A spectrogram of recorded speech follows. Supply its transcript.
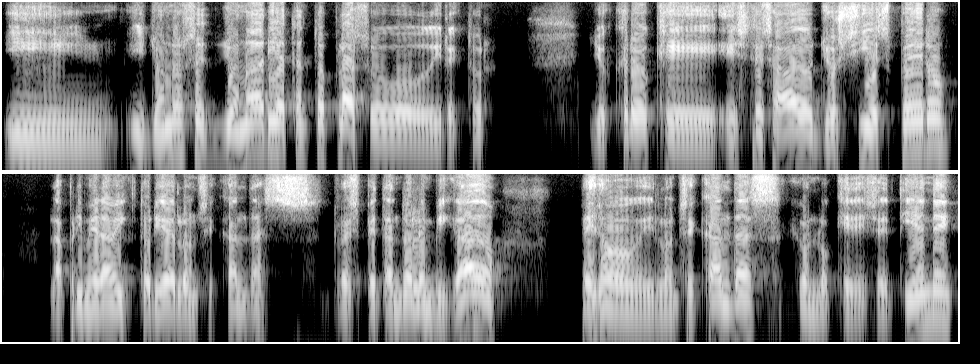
Y, yo no sé, yo no daría tanto plazo, director. Yo creo que este sábado yo sí espero la primera victoria del Once Caldas, respetando al Envigado, pero el Once Caldas, con lo que se tiene,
